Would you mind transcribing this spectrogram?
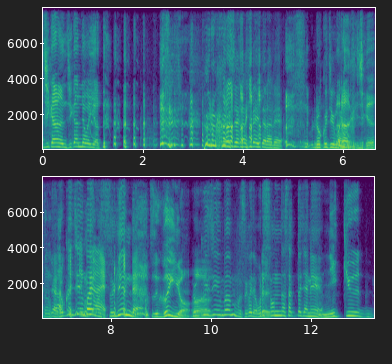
時間、時間でもいいよって。フルフルしながら開いたらね60万。円60いや60万円もすげえんだよ。すごいよ。うん60万もすごい。ね俺そんな作家じゃねえ。日給、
